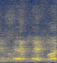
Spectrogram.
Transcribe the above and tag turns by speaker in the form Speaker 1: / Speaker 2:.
Speaker 1: Yes, yes, yes.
